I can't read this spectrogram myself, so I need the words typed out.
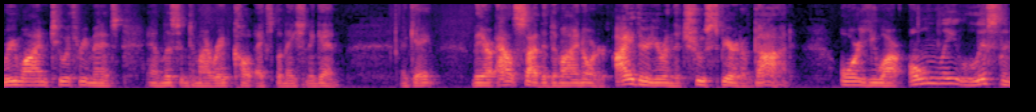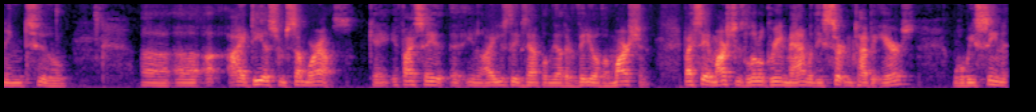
rewind two or three minutes and listen to my rape cult explanation again. Okay? They are outside the divine order. Either you're in the true spirit of God or you are only listening to uh, uh, uh ideas from somewhere else. Okay? If I say, uh, you know, I used the example in the other video of a Martian. If I say a Martian is a little green man with these certain type of ears, well, we've seen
